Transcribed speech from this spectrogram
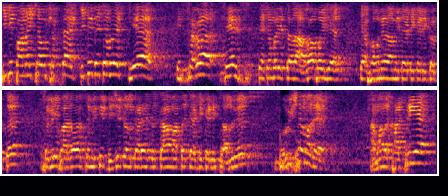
किती पाण्याची आवश्यकता आहे? किती त्याच्यामध्ये हे आहे? हे सगळा सेन्स त्याच्यामध्ये त्याला आला पाहिजे. त्या भावनेला आम्ही त्या ठिकाणी करतोय. सगळी बाजार समिती डिजिटल करायचं काम आता त्या ठिकाणी चालू आहे. भविष्यामध्ये आम्हाला खात्री आहे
